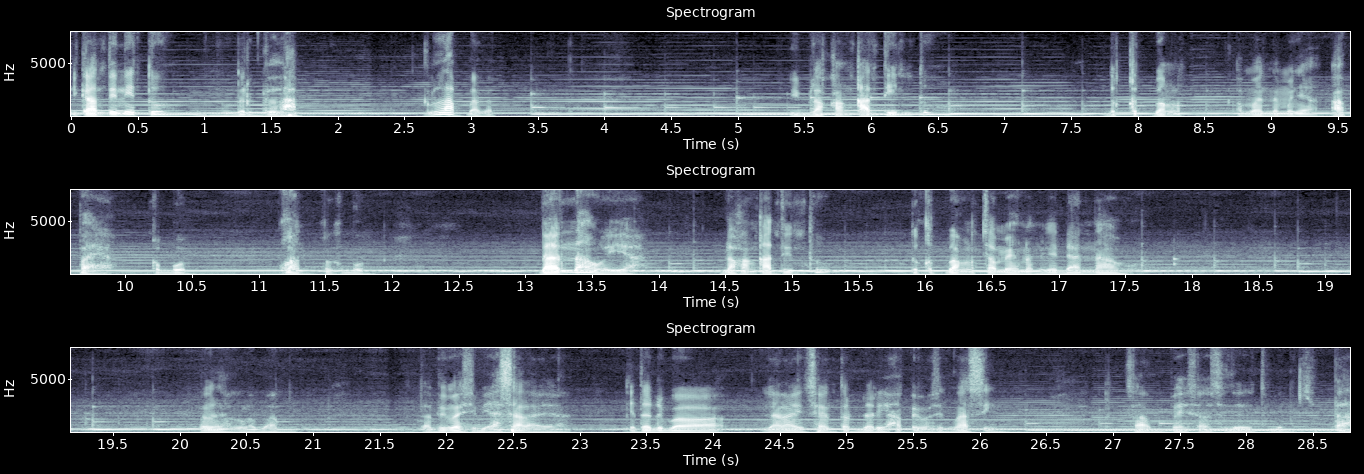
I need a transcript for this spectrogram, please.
Di kantin itu bener gelap. Gelap banget. Di belakang kantin tuh deket banget sama namanya apa ya? Kebun bukan bukan kebun. Danau ya belakang kantin tuh deket banget sama yang namanya danau. Ya udah gelap banget tapi masih biasa lah ya. Kita dibawa nyalain center dari HP masing-masing sampai salah satu dari teman kita.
